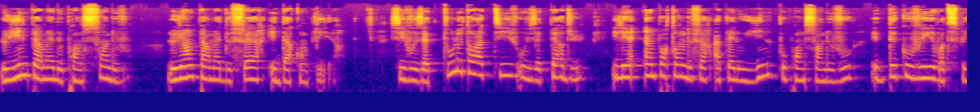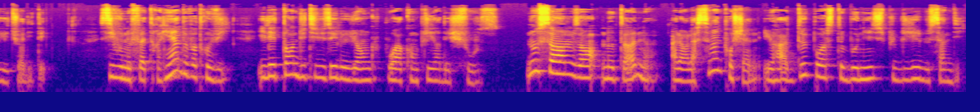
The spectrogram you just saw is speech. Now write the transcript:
Le yin permet de prendre soin de vous. Le yang permet de faire et d'accomplir. Si vous êtes tout le temps actif ou vous êtes perdu, il est important de faire appel au yin pour prendre soin de vous et découvrir votre spiritualité. Si vous ne faites rien de votre vie, il est temps d'utiliser le yang pour accomplir des choses. Nous sommes en automne, alors la semaine prochaine, il y aura deux postes bonus publiés le samedi.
